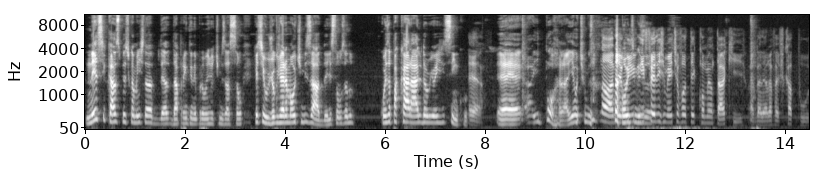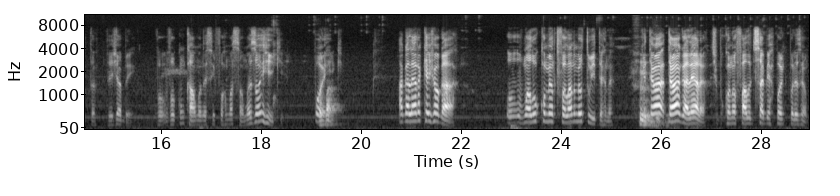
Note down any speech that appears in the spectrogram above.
nesse caso especificamente dá, dá, dá pra entender problemas de otimização. Porque assim, o jogo já era mal otimizado. Eles estão usando coisa pra caralho da Unreal Engine 5. É. É, aí, porra, aí é otimização. Não, amigo, infelizmente eu vou ter que comentar aqui. A galera vai ficar puta. Veja bem. Vou, vou com calma nessa informação. Mas, ô Henrique. Pô, Opa. Henrique. A galera quer jogar. O, o maluco comentou, foi lá no meu Twitter, né? Porque tem uma, tem uma galera, tipo, quando eu falo de Cyberpunk, por exemplo.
